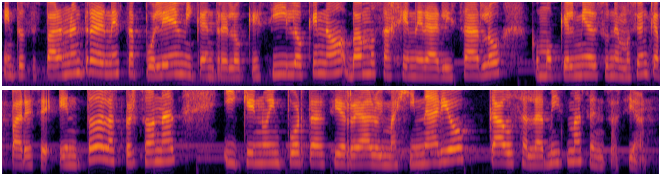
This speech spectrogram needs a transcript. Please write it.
Entonces, para no entrar en esta polémica entre lo que sí y lo que no, vamos a generalizarlo como que el miedo es una emoción que aparece en todas las personas y que no importa si es real o imaginario, causa la misma sensación.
